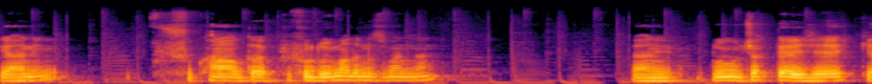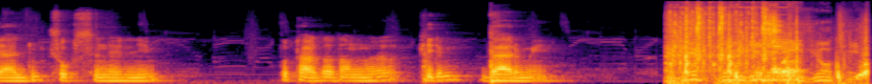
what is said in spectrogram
Yani şu kanalda küfür duymadınız benden. Yani duyacak dereceye geldim. Çok sinirliyim. Bu tarz adamlara prim vermeyin. Hedef bölgeleri yok et.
